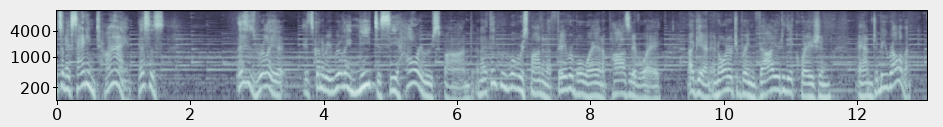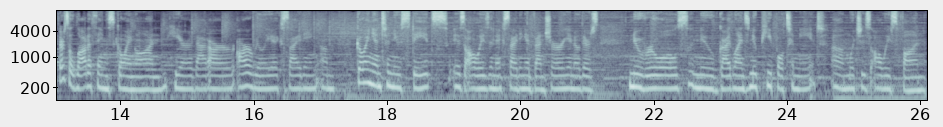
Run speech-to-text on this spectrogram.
it's an exciting time. This is, this is really, a, it's going to be really neat to see how we respond, and I think we will respond in a favorable way, in a positive way, again, in order to bring value to the equation and to be relevant. There's a lot of things going on here that are, are really exciting. Um, going into new states is always an exciting adventure. You know, there's new rules, new guidelines, new people to meet, um, which is always fun,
